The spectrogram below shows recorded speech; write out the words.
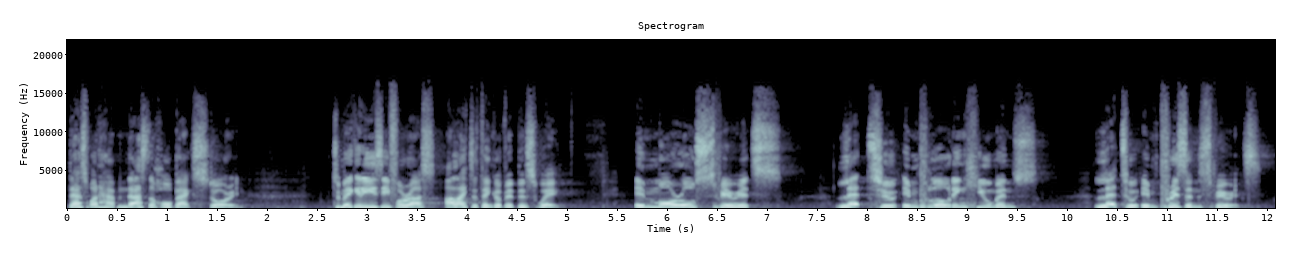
That's what happened. That's the whole backstory. To make it easy for us, I like to think of it this way immoral spirits led to imploding humans, led to imprisoned spirits.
